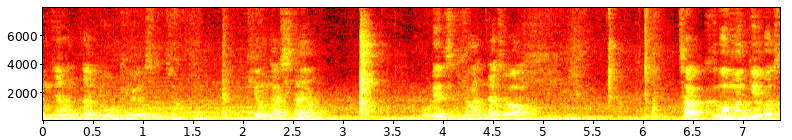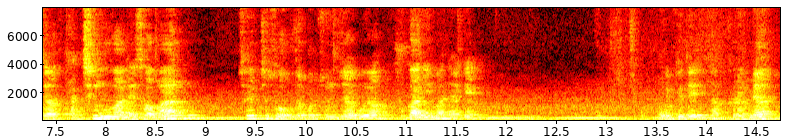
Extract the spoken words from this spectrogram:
존재한다. 이렇게 배웠었죠. 기억나시나요? 오래돼서 기억 안 나죠? 자, 그것만 기억하세요. 닫힌 구간에서만 최초소 무조건 존재하고요. 구간이 만약에 이렇게 돼 있다. 그러면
